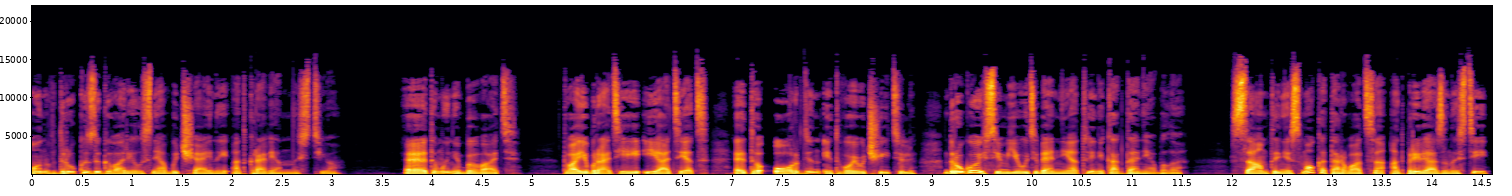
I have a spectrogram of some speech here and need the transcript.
он вдруг заговорил с необычайной откровенностью. «Этому не бывать. Твои братья и отец — это орден и твой учитель. Другой семьи у тебя нет и никогда не было. Сам ты не смог оторваться от привязанностей,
